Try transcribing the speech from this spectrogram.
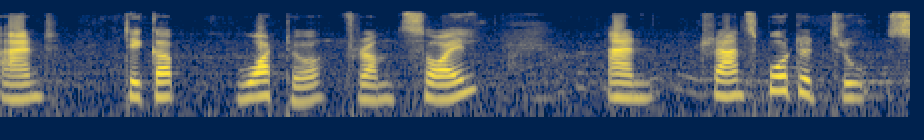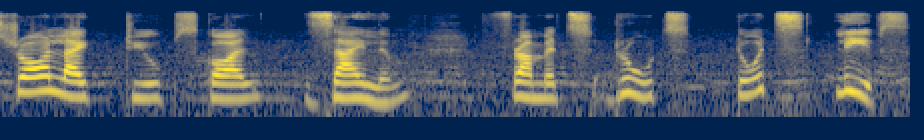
and take up water from soil and transport it through straw-like tubes called xylem from its roots to its leaves.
